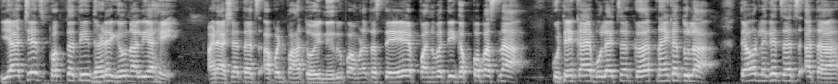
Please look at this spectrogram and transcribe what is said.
याचेच फक्त ती धडे घेऊन आली आहे. आणि अशातच आपण पाहतोय निरुपा म्हणत असते "ए, पनवती गप्प बसना. कुठे काय बोलायचं कळत नाही का तुला? त्यावर लगेचच आता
